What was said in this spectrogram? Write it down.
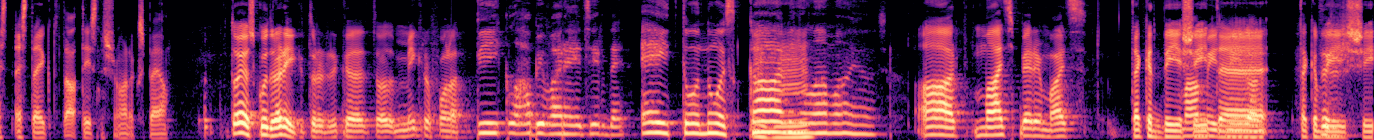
Es, es teiktu, tā tiesneša noraksta spēle. To jau skudra arī, ka tur ka to mikrofonā tik labi varēja dzirdēt. Ej, to nos, kā mm -hmm. viņa lamājās. Ār, maķis, pēri maķis. Tā, kad bija šī Mamīt te, mīļo. Tā, Tur- bija šī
